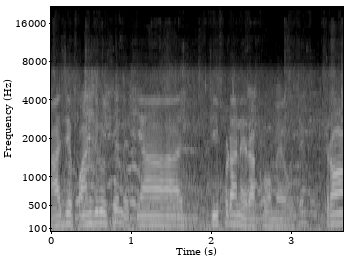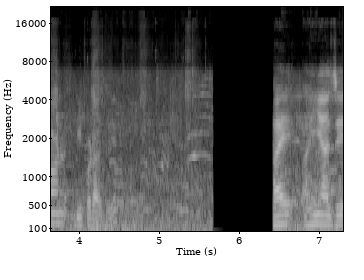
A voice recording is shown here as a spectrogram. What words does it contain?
આ જે પાંજરું છે ને, ત્યાં દીપડાને રાખવામાં આવ્યો છે. ત્રણ દીપડા છે. ભાઈ, અહીંયા જે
